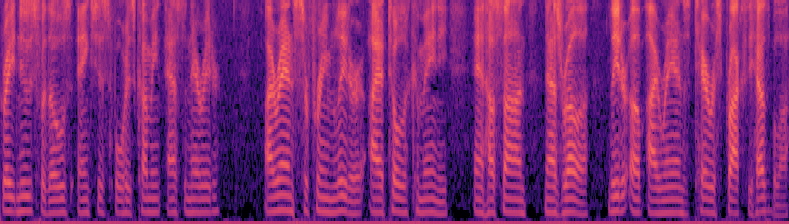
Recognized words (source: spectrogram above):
great news for those anxious for his coming? asked the narrator. Iran's supreme leader, Ayatollah Khomeini, and Hassan Nasrallah leader of Iran's terrorist proxy Hezbollah,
